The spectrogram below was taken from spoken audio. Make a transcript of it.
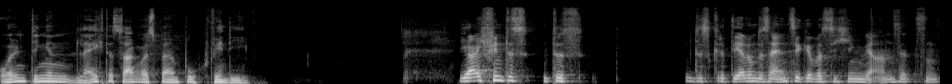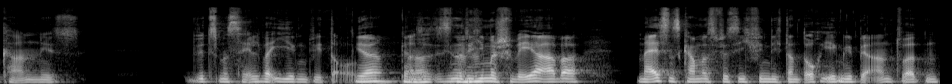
allen Dingen leichter sagen als bei einem Buch, finde ich. Ja, ich finde, das, das, das Kriterium, das Einzige, was ich irgendwie ansetzen kann, ist, wird es mir selber irgendwie taugen. Ja, genau. Also es ist natürlich Mhm. immer schwer, aber meistens kann man es für sich, finde ich, dann doch irgendwie beantworten.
